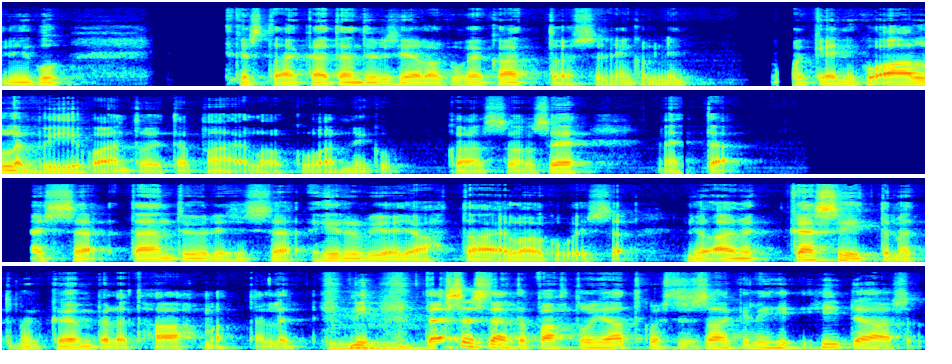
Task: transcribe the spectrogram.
niin kuin, pitkästä aikaa tämän tyylisiä elokuvia katsoessa niin, kuin, niin oikein niin kuin alleviivaan toi tämä elokuva niin kuin kanssa on se, että näissä tämän tyylisissä hirviöjahtaa elokuvissa – niin on aina käsittämättömän kömpelöt hahmot tälle. Mm-hmm. Niin, tässä sitä tapahtuu jatkuvasti. Se saakeli hidas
